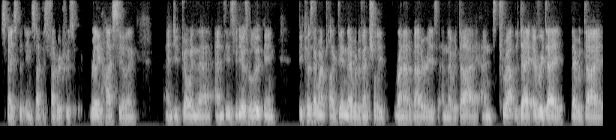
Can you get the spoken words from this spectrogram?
space, but inside this fabric, which was really high ceiling and you'd go in there and these videos were looping. Because they weren't plugged in they would eventually run out of batteries and they would die. And throughout the day every day they would die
